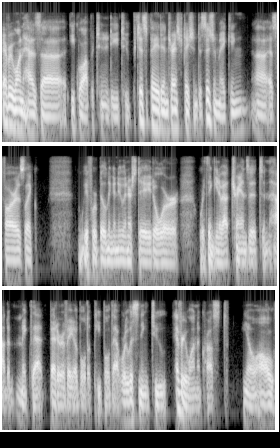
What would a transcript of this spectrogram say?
everyone has uh, equal opportunity to participate in transportation decision making uh, as far as like if we're building a new interstate or we're thinking about transit and how to make that better available to people that we're listening to everyone across you know all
